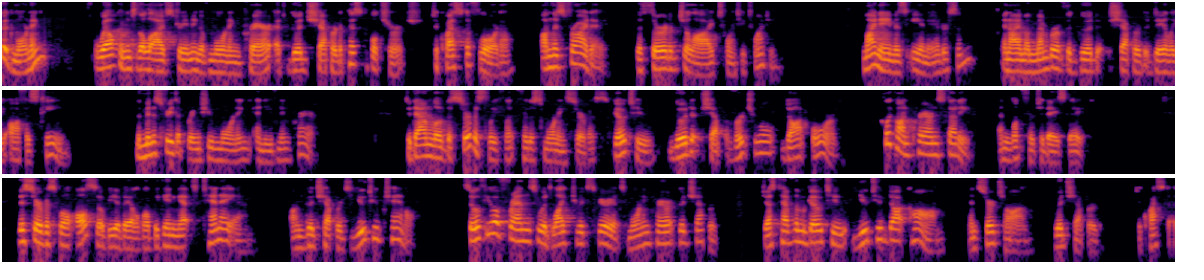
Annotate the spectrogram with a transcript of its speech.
Good morning. Welcome to the live streaming of morning prayer at Good Shepherd Episcopal Church, Tequesta, Florida, on this Friday, the 3rd of July, 2020. My name is Ian Anderson, and I am a member of the Good Shepherd Daily Office team, the ministry that brings you morning and evening prayer. To download the service leaflet for this morning's service, go to goodshepvirtual.org. Click on Prayer and Study and look for today's date. This service will also be available beginning at 10 a.m. on Good Shepherd's YouTube channel. So if you have friends who would like to experience morning prayer at Good Shepherd, just have them go to youtube.com and search on Good Shepherd Tequesta.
